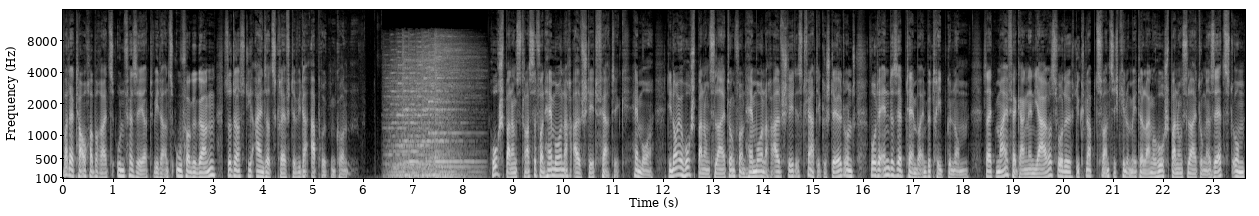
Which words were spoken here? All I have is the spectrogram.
war der Taucher bereits unversehrt wieder ans Ufer gegangen, sodass die Einsatzkräfte wieder abrücken konnten. Hochspannungstrasse von Hemmoor nach Alfstedt fertig. Hemmoor. Die neue Hochspannungsleitung von Hemmoor nach Alfstedt ist fertiggestellt und wurde Ende September in Betrieb genommen. Seit Mai vergangenen Jahres wurde die knapp 20 Kilometer lange Hochspannungsleitung ersetzt, um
